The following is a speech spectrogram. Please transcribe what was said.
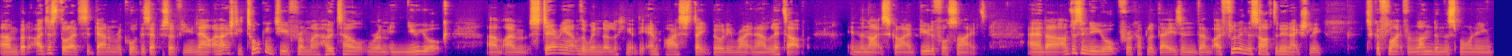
Um, but I just thought I'd sit down and record this episode for you now. I'm actually talking to you from my hotel room in New York. Um, I'm staring out of the window looking at the Empire State Building right now, lit up in the night sky. Beautiful sight. And uh, I'm just in New York for a couple of days. And um, I flew in this afternoon actually. Took a flight from London this morning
